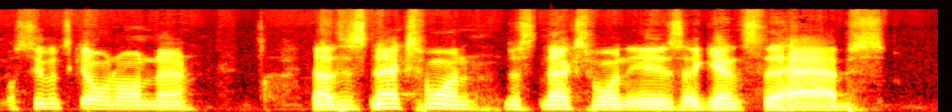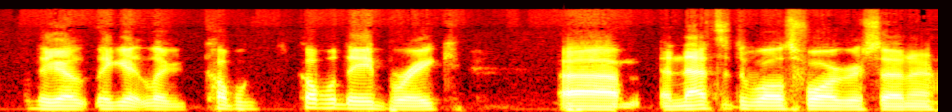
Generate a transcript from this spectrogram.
we'll see what's going on there. Now this next one, this next one is against the Habs. They got they get like a couple couple day break, um, and that's at the Wells Fargo Center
